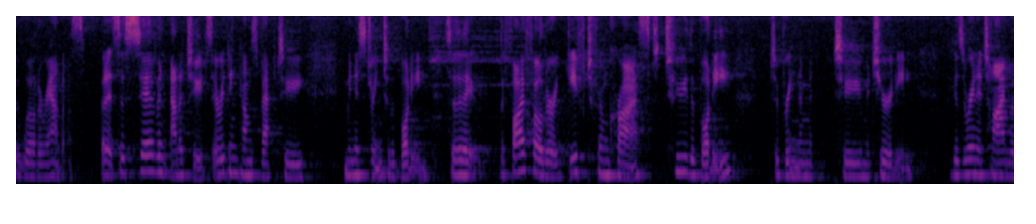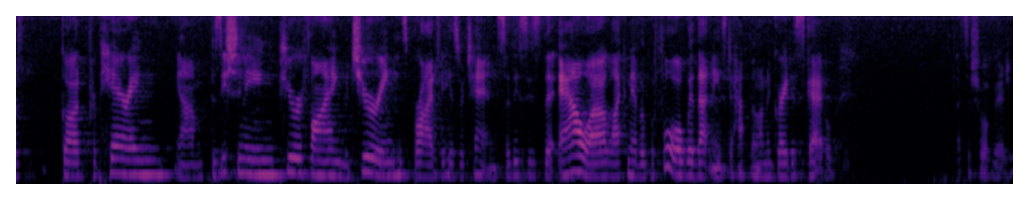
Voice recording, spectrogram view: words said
the world around us. But it's a servant attitude. So everything comes back to ministering to the body. So the, the fivefold are a gift from Christ to the body to bring them to maturity. Because we're in a time of God preparing, um, positioning, purifying, maturing his bride for his return. So, this is the hour, like never before, where that needs to happen on a greater scale. That's a short version.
